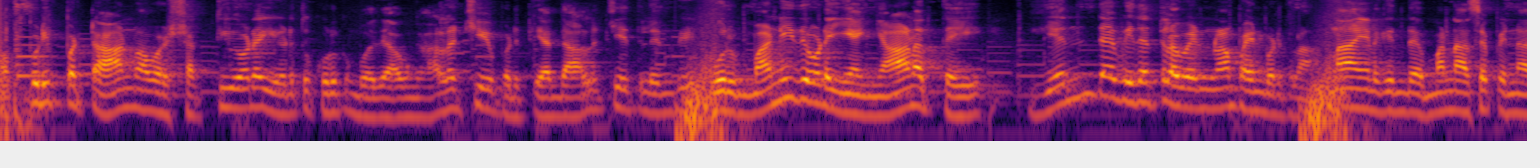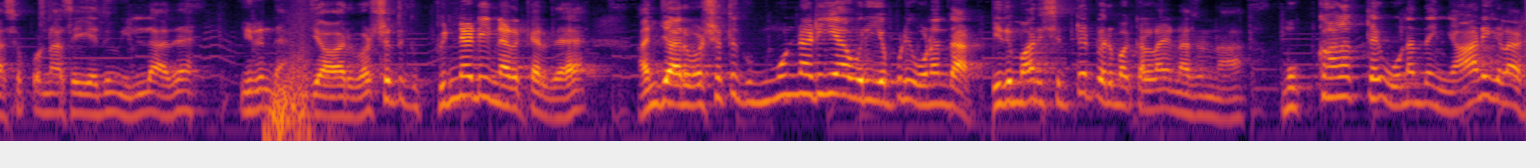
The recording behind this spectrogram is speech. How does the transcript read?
அப்படிப்பட்ட ஆன்மாவை சக்தியோடு எடுத்து கொடுக்கும்போது அவங்க அலட்சியப்படுத்தி அந்த அலட்சியத்திலேருந்து ஒரு மனிதனுடைய ஞானத்தை எந்த விதத்தில் வேணும்னாலும் பயன்படுத்தலாம். நான் எனக்கு இந்த மண்ணாசை பெண்ணாசை பொன்னாசை எதுவும் இல்லாத இருந்தேன். அஞ்சு ஆறு வருஷத்துக்கு பின்னாடி நடக்கிறத அஞ்சாறு வருஷத்துக்கு முன்னாடியே அவர் எப்படி உணர்ந்தார்? இது மாதிரி சித்தர் பெருமக்கள்லாம் என்ன சொன்னால் முக்காலத்தை உணர்ந்த ஞானிகளாக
